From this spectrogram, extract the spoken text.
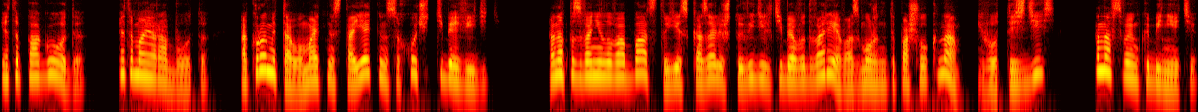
Это погода. Это моя работа. А кроме того, мать-настоятельница хочет тебя видеть. Она позвонила в аббатство, ей сказали, что видели тебя во дворе, возможно, ты пошел к нам. И вот ты здесь. Она в своем кабинете.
